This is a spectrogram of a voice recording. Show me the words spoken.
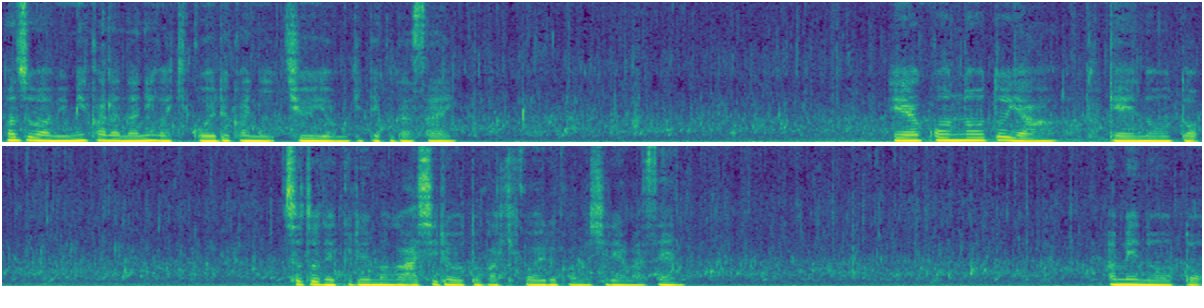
まずは耳から何が聞こえるかに注意を向けてください。エアコンの音や時計の音。外で車が走る音が聞こえるかもしれません。雨の音。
